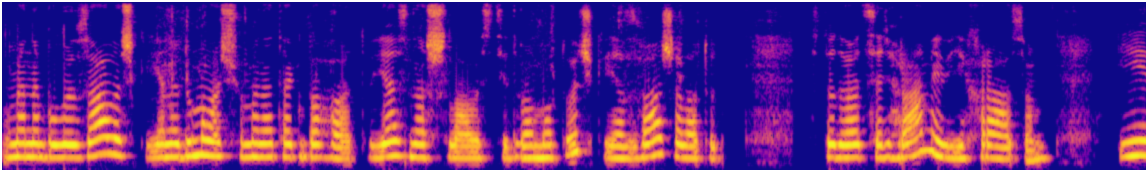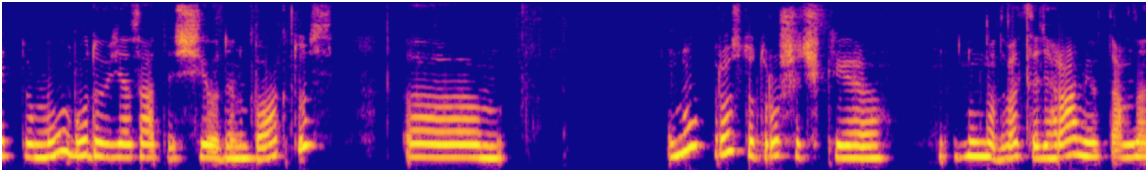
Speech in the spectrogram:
в мене були залишки. Я не думала, що в мене так багато. Я знайшла ось ці два моточки, я зважила тут 120 грамів їх разом. І тому буду в'язати ще один бактус. Ем, ну, просто трошечки ну, на 20 грамів, там, на,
